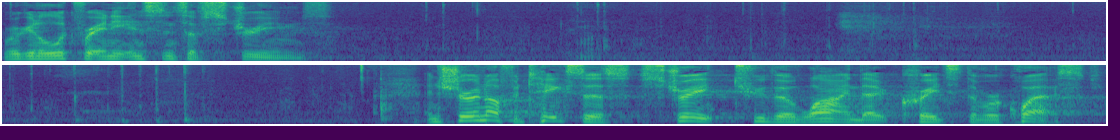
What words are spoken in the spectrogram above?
we're going to look for any instance of streams. And sure enough, it takes us straight to the line that creates the request.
